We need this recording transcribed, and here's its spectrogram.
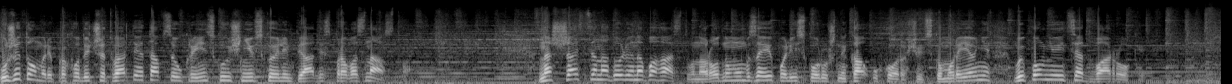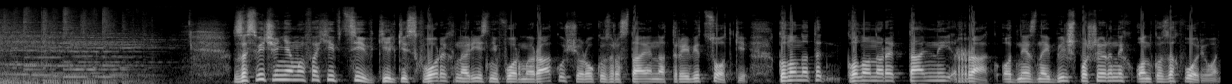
У Житомирі проходить четвертий етап всеукраїнської учнівської олімпіади з правознавства. На щастя, на долю на багатство Народному музею поліського рушника у Хорошівському районі виповнюється два роки. За свідченнями фахівців, кількість хворих на різні форми раку щороку зростає на 3%. Колоноректальний рак одне з найбільш поширених онкозахворювань.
